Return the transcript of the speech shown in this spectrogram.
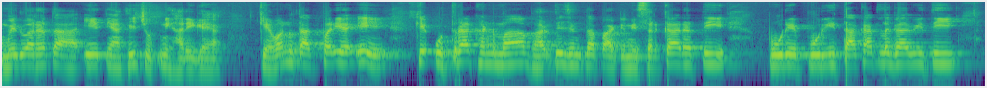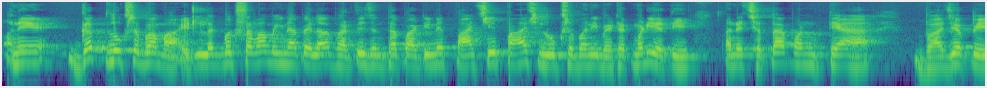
ઉમેદવાર હતા, એ ત્યાંથી ચૂંટણી હારી ગયા. કહેવાનું તાત્પર્ય એ કે ઉત્તરાખંડમાં ભારતીય જનતા પાર્ટીની સરકાર હતી, પૂરેપૂરી તાકાત લગાવી હતી અને ગત લોકસભામાં, એટલે લગભગ સવા મહિના પહેલાં ભારતીય જનતા પાર્ટીને પાંચે પાંચ લોકસભાની બેઠક મળી હતી અને છતાં પણ ત્યાં ભાજપે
